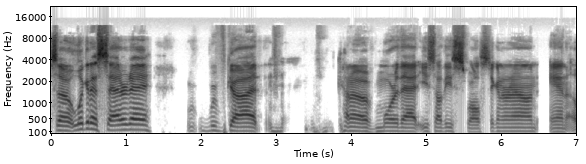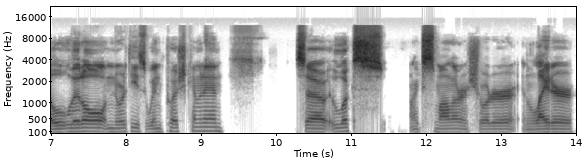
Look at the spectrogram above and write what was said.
So looking at Saturday, we've got kind of more of that east southeast swell sticking around and a little northeast wind push coming in. So it looks like smaller and shorter and lighter.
